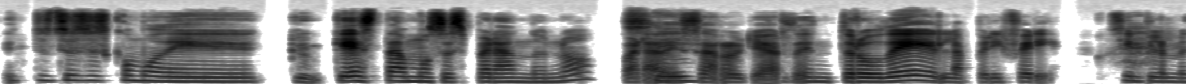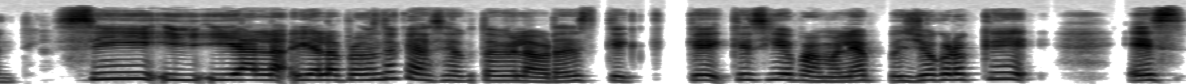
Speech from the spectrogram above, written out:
Entonces es como de qué estamos esperando, ¿no? Para sí. desarrollar dentro de la periferia, simplemente. Sí, y, y, a la, y, a la, pregunta que hacía Octavio, la verdad es que, ¿qué, sigue para Amalia? Pues yo creo que es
